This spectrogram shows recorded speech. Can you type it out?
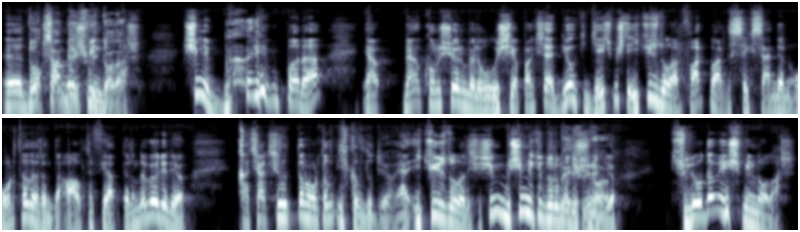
e, 95 bin bin dolar. dolar. Şimdi böyle bir para ya ben konuşuyorum böyle bu işi yapan kişiler diyor ki geçmişte 200 dolar fark vardı 80'lerin ortalarında altın fiyatlarında böyle diyor. Kaçakçılıktan ortalık yıkıldı diyor. Yani 200 dolar işi. Şimdi şimdiki durumu 5.000 düşünün dolar. diyor. Kiloda 5000 dolar.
